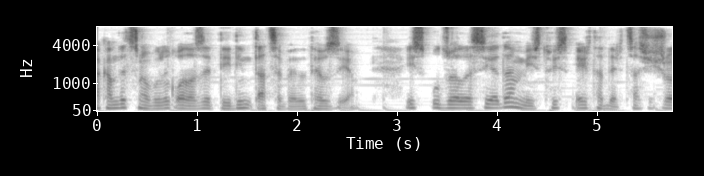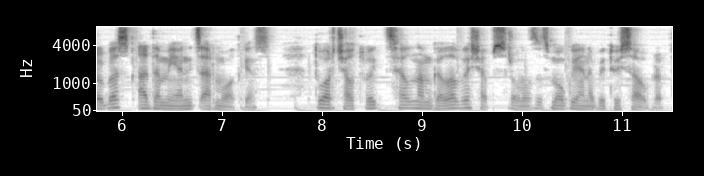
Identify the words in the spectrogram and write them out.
აქამდე ცნობილი ყველაზე დიდი მტაცებელი თევზია. ის უძველესია და მისთვის ერთადერთ საშიშროებას ადამიანი წარმოადგენს. თუ არ ჩავთვლით ცელნამგალა ვეშაპს, რომელზეც მოგვიანებით ვისაუბრებთ.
